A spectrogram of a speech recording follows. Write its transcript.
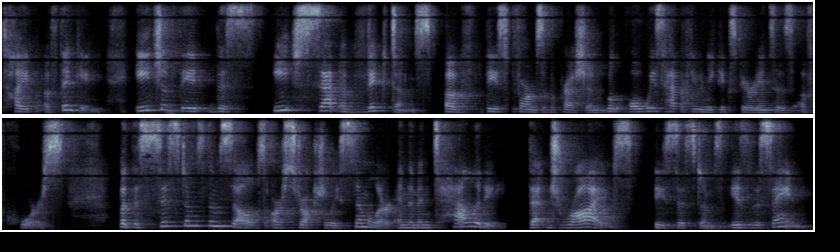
type of thinking. Each of the this each set of victims of these forms of oppression will always have unique experiences, of course, but the systems themselves are structurally similar, and the mentality that drives these systems is the same.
